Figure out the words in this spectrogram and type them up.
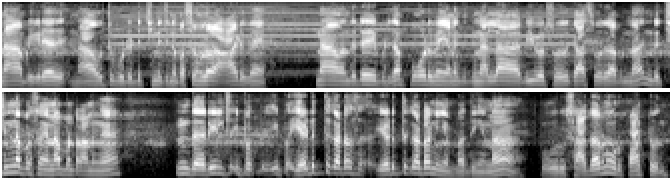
நான் அப்படி கிடையாது. நான் ஒத்து போட்டுட்டு சின்ன சின்ன பசங்களோட ஆடுவேன். நான் வந்துட்டு இப்படி தான் போடுவேன். எனக்கு நல்லா வியூவர்ஸ் வருது காசு வருது அப்படின்னா இந்த சின்ன பசங்க என்ன பண்ணுறானுங்க இந்த ரீல்ஸ் இப்போ இப்போ எடுத்துக்காட்டாக எடுத்துக்காட்டாக நீங்கள் பார்த்தீங்கன்னா இப்போ ஒரு சாதாரண ஒரு பாட்டு வந்து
